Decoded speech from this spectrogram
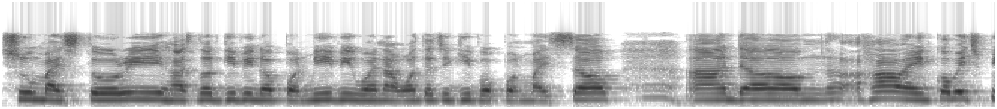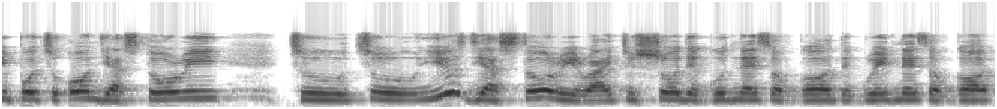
through my story, has not given up on me even when I wanted to give up on myself, and um, how I encourage people to own their story to to use their story right to show the goodness of god the greatness of god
